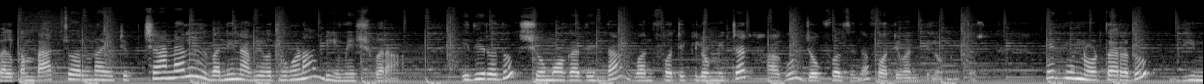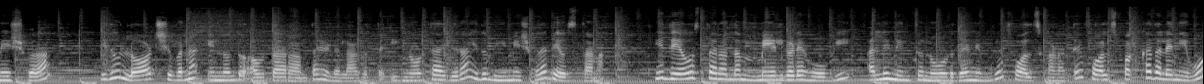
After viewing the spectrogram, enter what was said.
Welcome back to Aruna YouTube channel ಬನ್ನಿ ನಾವಿವತ್ತು ಹೋಗೋಣ ಭೀಮೇಶ್ವರ. ಇದಿರೋದು ಶಿವಮೊಗ್ಗದಿಂದ ಒನ್ ಫೋರ್ಟಿ ಕಿಲೋಮೀಟರ್ ಹಾಗೂ ಜೋಗ್ ಫಾಲ್ಸಿಂದ ಫಾರ್ಟಿ ಒನ್ ಕಿಲೋಮೀಟರ್ ಈಗ ನೀವು ನೋಡ್ತಾ ಇರೋದು ಭೀಮೇಶ್ವರ? ಇದು ಲಾರ್ಡ್ ಶಿವನ ಇನ್ನೊಂದು ಅವತಾರ ಅಂತ ಹೇಳಲಾಗುತ್ತೆ. ಈಗ ನೋಡ್ತಾ ಇದ್ದೀರಾ? ಇದು ಭೀಮೇಶ್ವರ ದೇವಸ್ಥಾನ. ಈ ದೇವಸ್ಥಾನದ ಮೇಲ್ಗಡೆ ಹೋಗಿ ಅಲ್ಲಿ ನಿಂತು ನೋಡಿದ್ರೆ ನಿಮಗೆ ಫಾಲ್ಸ್ ಕಾಣುತ್ತೆ. ಫಾಲ್ಸ್ ಪಕ್ಕದಲ್ಲೇ ನೀವು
